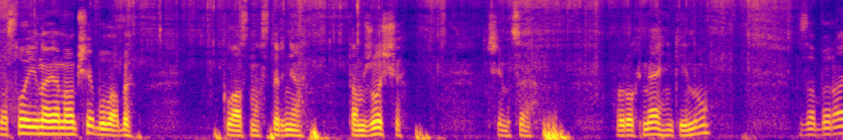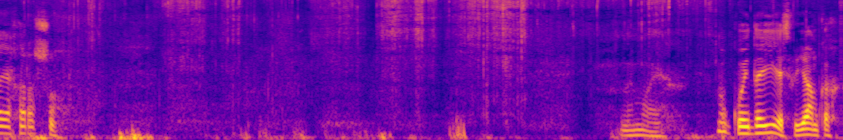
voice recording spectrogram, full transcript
На своїй, мабуть, взагалі була би класна стерня. Там жорстче, чим це. Горох мягенький, ну забирає хорошо. Немає. Ну, кой де є, в ямках.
